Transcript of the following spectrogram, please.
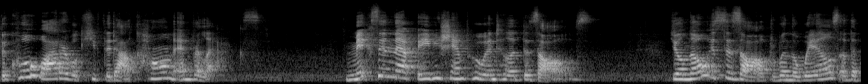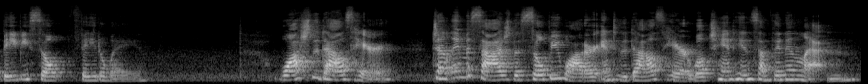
The cool water will keep the doll calm and relaxed. Mix in that baby shampoo until it dissolves. You'll know it's dissolved when the wails of the baby soap fade away. Wash the doll's hair. Gently massage the soapy water into the doll's hair while chanting something in Latin.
